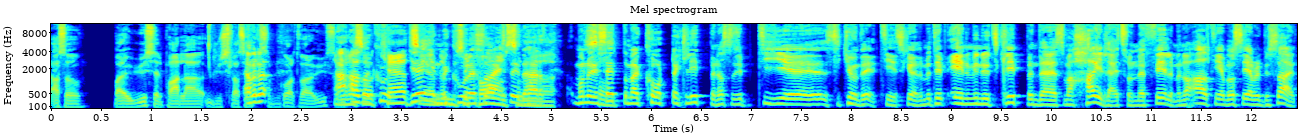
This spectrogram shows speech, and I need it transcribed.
alltså bara usel på alla usla sätt men det- som går att vara usel. alltså, alltså, cool, grejen med Cool musikal Science är det här att man har ju som- sett de här korta klippen, alltså typ 10 sekunder, 10 sekunder, men typ en minuts klippen där som är highlights från den här filmen och allting är bara så jävla bisarrt.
